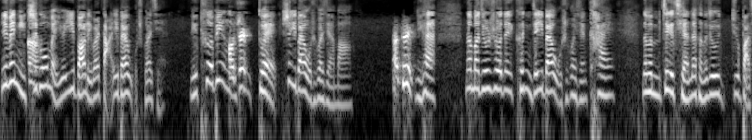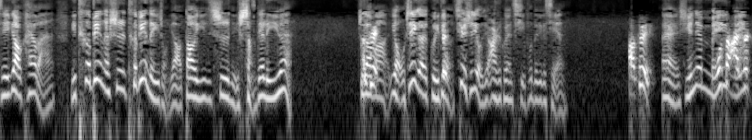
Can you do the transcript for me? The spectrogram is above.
因为你职工每月医保里边打一百五十块钱。你特病呢？是对，是一百五十块钱吧？啊，对。你看，那么就是说，那可你这一百五十块钱开，那么这个钱呢，可能就就把这些药开完。你特病呢是特病的一种药，到一是你省电力医院，知道吗？有这个规定，确实有这二十块钱起付的这个钱。啊，对。哎，人家没不是二十起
